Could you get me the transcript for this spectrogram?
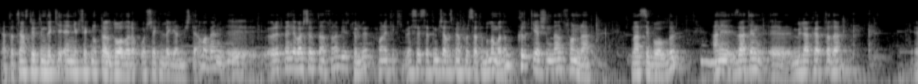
Hatta transkriptimdeki en yüksek notlar doğal olarak o şekilde gelmişti. Ama ben e, öğretmenliğe başladıktan sonra bir türlü fonetik ve ses tetim çalışma fırsatı bulamadım. 40 yaşından sonra nasip oldu. Hani zaten e, mülakatta da e,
